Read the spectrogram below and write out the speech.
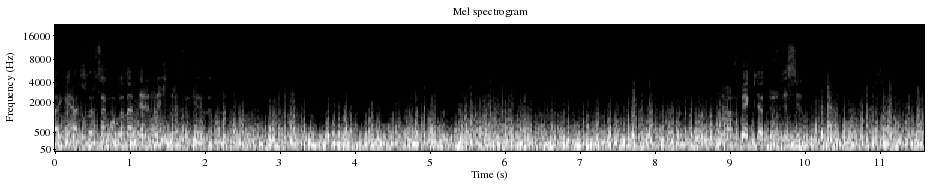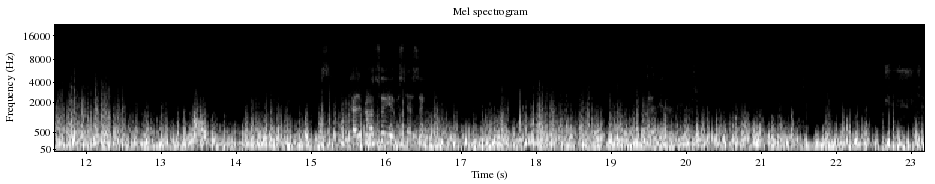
kadar geri açılırsan o kadar derinleştirirsin cihazı. Biraz bekle düzlesin. Bir kalibrasyon yap istersen. Öyle değil öyle değil. Şu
